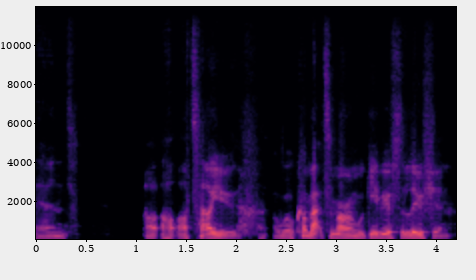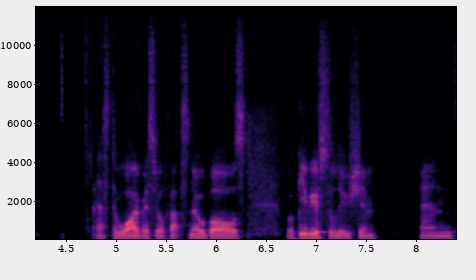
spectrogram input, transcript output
And I'll, I'll, tell you, we'll come back tomorrow and we'll give you a solution as to why visceral fat snowballs. We'll give you a solution. And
